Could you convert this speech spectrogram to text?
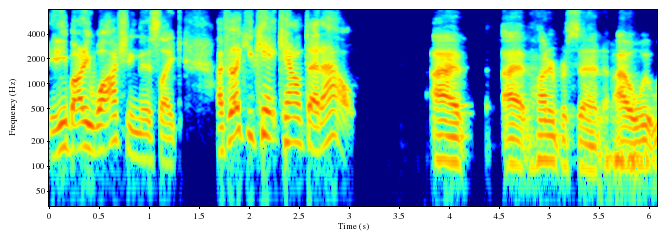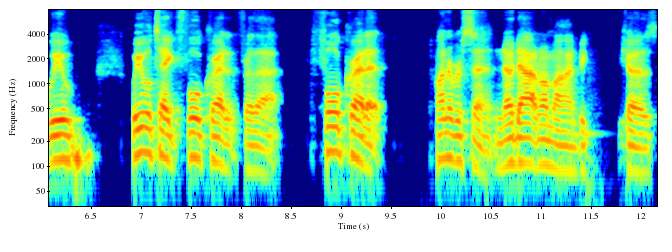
anybody watching this. Like, I feel like you can't count that out. I, I, hundred percent. I we, we we will take full credit for that. Full credit, hundred percent, no doubt in my mind. Because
